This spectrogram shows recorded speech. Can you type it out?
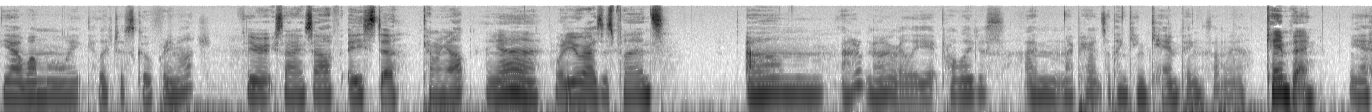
yeah, one more week left of school, pretty much. Very exciting stuff. Easter coming up. Yeah. What are your guys' plans? Um, I don't know really yet. Probably just um, my parents are thinking camping somewhere. Camping. Yeah.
